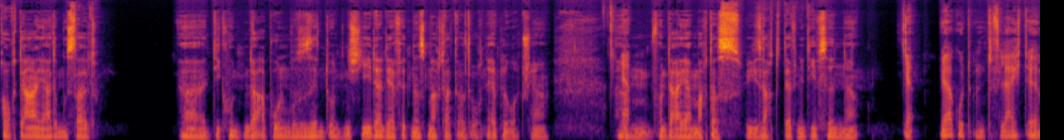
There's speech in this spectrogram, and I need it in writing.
Auch da, ja, du musst halt äh, die Kunden da abholen, wo sie sind und nicht jeder, der Fitness macht, hat halt auch eine Apple Watch. Ja. Ähm, ja. Von daher macht das, wie gesagt, definitiv Sinn. Ja. Ja, ja gut. Und vielleicht, äh,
